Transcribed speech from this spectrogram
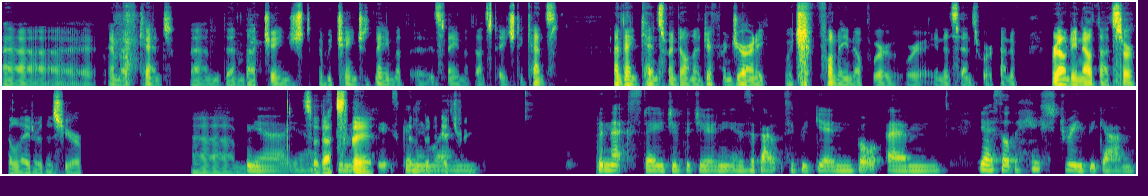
uh, MF Kent, and then that changed. It would change its name at its name at that stage to Kentz and then Kentz went on a different journey, which, funny enough, we're we're in a sense we're kind of rounding out that circle later this year. Um, yeah, yeah. So that's the it's um, the next stage of the journey is about to begin, but um, yeah. So the history began.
